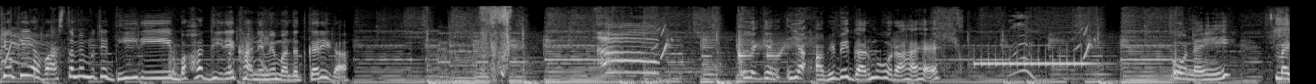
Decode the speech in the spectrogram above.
क्योंकि यह वास्तव में मुझे धीरे बहुत धीरे खाने में मदद करेगा। लेकिन यह अभी भी गर्म हो रहा है। ओ नहीं मैं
